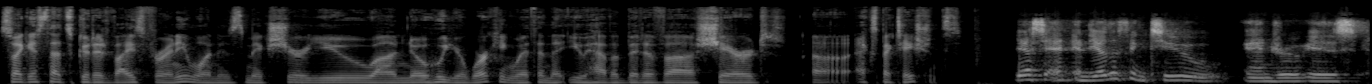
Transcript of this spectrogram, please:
So I guess that's good advice for anyone is make sure you uh, know who you're working with and that you have a bit of uh, shared uh, expectations. Yes, and, and the other thing too, Andrew, is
